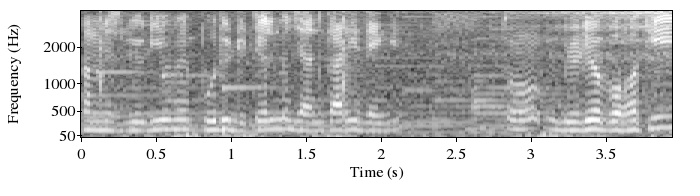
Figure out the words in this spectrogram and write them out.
हम इस वीडियो में पूरी डिटेल में जानकारी देंगे। तो वीडियो बहुत ही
